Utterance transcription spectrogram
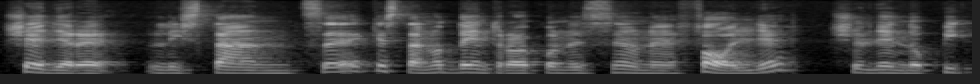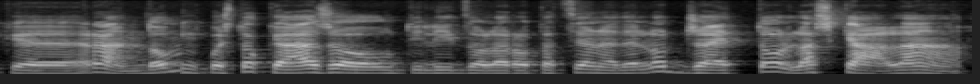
scegliere le istanze che stanno dentro la connessione foglie, scegliendo pick random. In questo caso utilizzo la rotazione dell'oggetto, la scala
